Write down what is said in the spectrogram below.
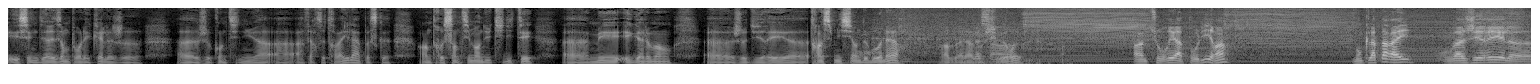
Et c'est une des raisons pour lesquelles je, euh, je continue à, à, faire ce travail-là, parce que entre sentiment d'utilité, euh, mais également, euh, je dirais, transmission de bonheur, ah bah là, je suis heureux. Un touré à polir. Hein. Donc là, pareil, on va gérer le,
